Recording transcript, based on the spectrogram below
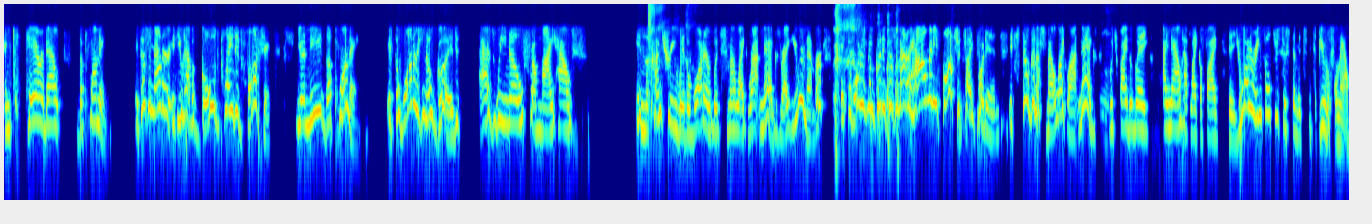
and care about the plumbing. It doesn't matter if you have a gold plated faucet, you need the plumbing. If the water's no good, as we know from my house in the country where the water would smell like rotten eggs, right? You remember. If the water's no good, it doesn't matter how many faucets I put in. It's still going to smell like rotten eggs, hmm. which, by the way, I now have like a five stage watering filter system. It's, it's beautiful now,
